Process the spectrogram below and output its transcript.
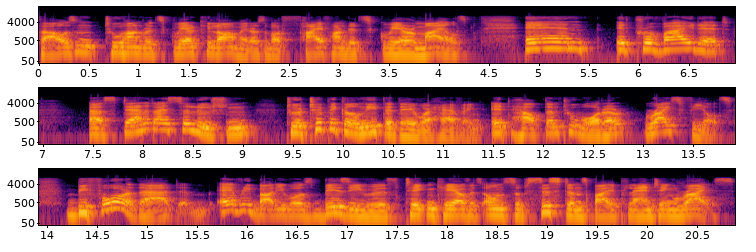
1,200 square kilometers, about 500 square miles. And it provided a standardized solution to a typical need that they were having. It helped them to water rice fields. Before that, everybody was busy with taking care of its own subsistence by planting rice.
